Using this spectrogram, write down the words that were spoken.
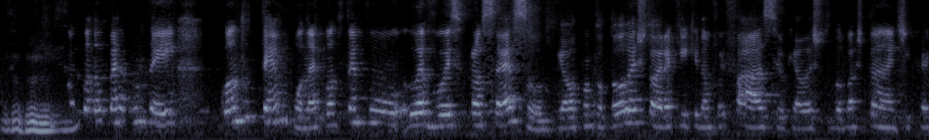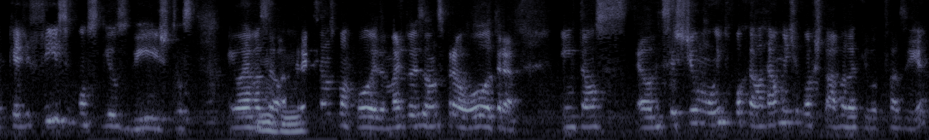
Uhum. Foi quando eu perguntei quanto tempo, né? Quanto tempo levou esse processo? E ela contou toda a história aqui que não foi fácil, que ela estudou bastante, que é difícil conseguir os vistos. E leva, sei lá, Uhum. três anos para uma coisa, mais dois anos para outra. Então, ela insistiu muito porque ela realmente gostava daquilo que fazia.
